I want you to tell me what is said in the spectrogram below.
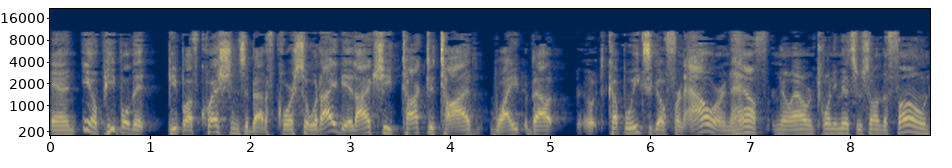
and, you know, people that people have questions about, of course. So what I did, I actually talked to Todd White about a couple weeks ago for an hour and a half, no hour and 20 minutes or so on the phone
